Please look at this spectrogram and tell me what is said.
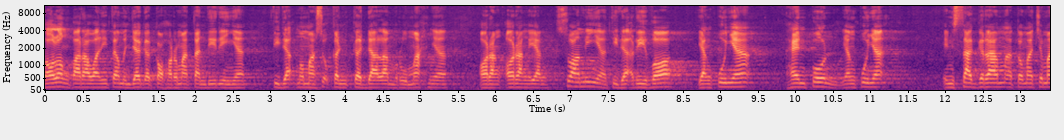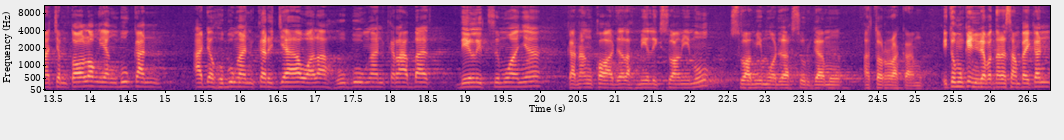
Tolong para wanita menjaga kehormatan dirinya, tidak memasukkan ke dalam rumahnya orang-orang yang suaminya tidak ridha, yang punya handphone, yang punya Instagram atau macam-macam. Tolong yang bukan ada hubungan kerja, walau hubungan kerabat, delete semuanya karena engkau adalah milik suamimu, suamimu adalah surgamu atau nerakamu. Itu mungkin yang dapat Anda sampaikan.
